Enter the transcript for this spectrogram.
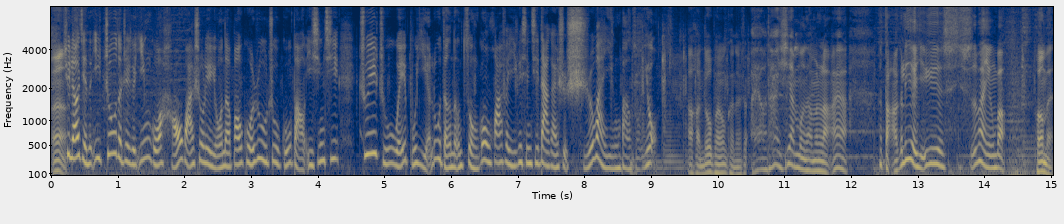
嗯据了解呢，一周的这个英国豪华狩猎游呢，包括入住古堡一星期、追逐围捕野鹿等等，总共花费一个星期大概是十万英镑左右。啊，很多朋友可能说，哎呀，太羡慕他们了，哎呀，打个猎一个月十万英镑，朋友们，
